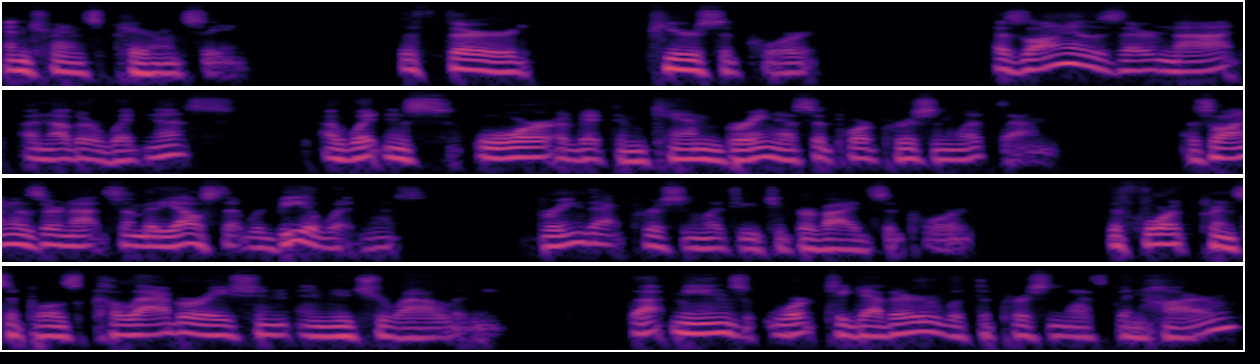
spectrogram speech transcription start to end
and transparency. The third, peer support. As long as they're not another witness, a witness or a victim can bring a support person with them. As long as they're not somebody else that would be a witness, bring that person with you to provide support. The fourth principle is collaboration and mutuality. That means work together with the person that's been harmed,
